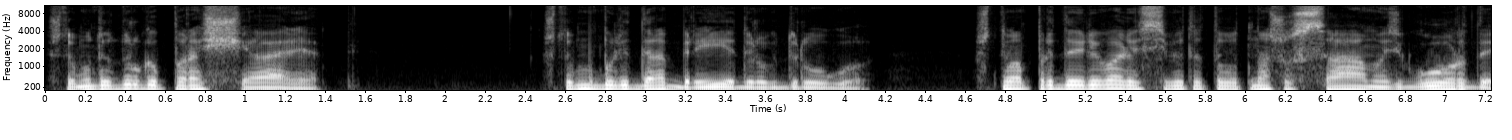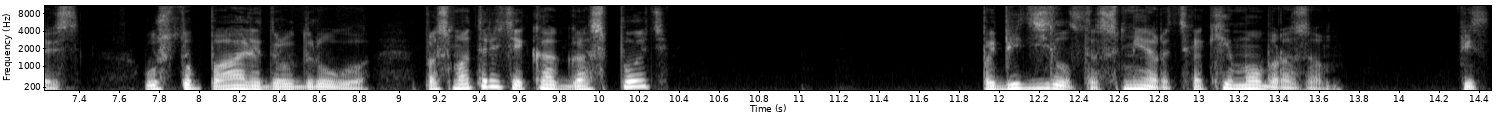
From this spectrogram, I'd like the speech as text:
чтобы мы друг друга прощали, чтобы мы были добрее друг другу, что мы преодолевали в себе вот эту вот нашу самость, гордость, уступали друг другу. Посмотрите, как Господь победил-то смерть, каким образом? Ведь,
